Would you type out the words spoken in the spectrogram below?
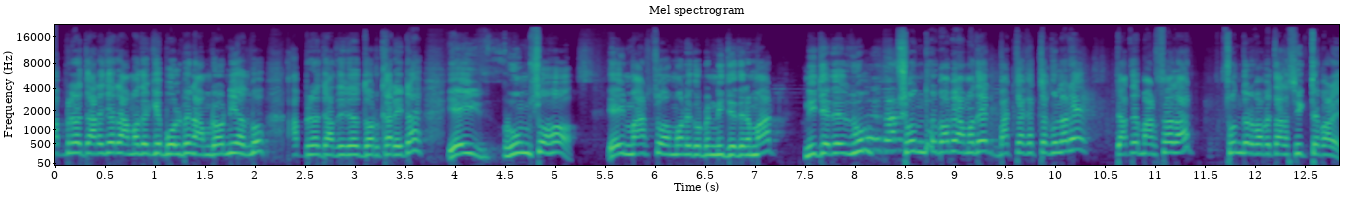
আপনারা যারা যারা আমাদেরকে বলবেন, আমরাও নিয়ে আসব। আপনারা যাদের যাদের দরকার এটা, এই রুম সহ, এই মাঠ সহ মনে করবেন নিজেদের মাঠ, নিজেদের রুম সুন্দরভাবে আমাদের বাচ্চা কাচ্চাগুলারে যাতে মার্শাল আর্ট সুন্দরভাবে তারা শিখতে পারে।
